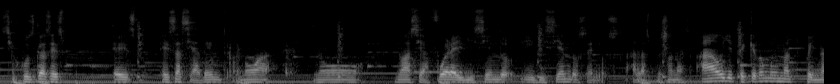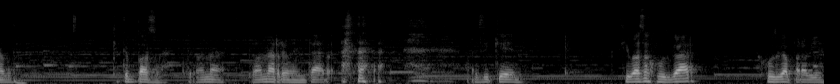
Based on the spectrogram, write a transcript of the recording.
Si juzgas es es, hacia adentro, no, no, no hacia afuera y, diciendo, y diciéndoselos a las personas. Ah, oye, te quedó muy mal peinado. ¿Qué te pasa? Te van a, te van a reventar. Así que si vas a juzgar, juzga para bien.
